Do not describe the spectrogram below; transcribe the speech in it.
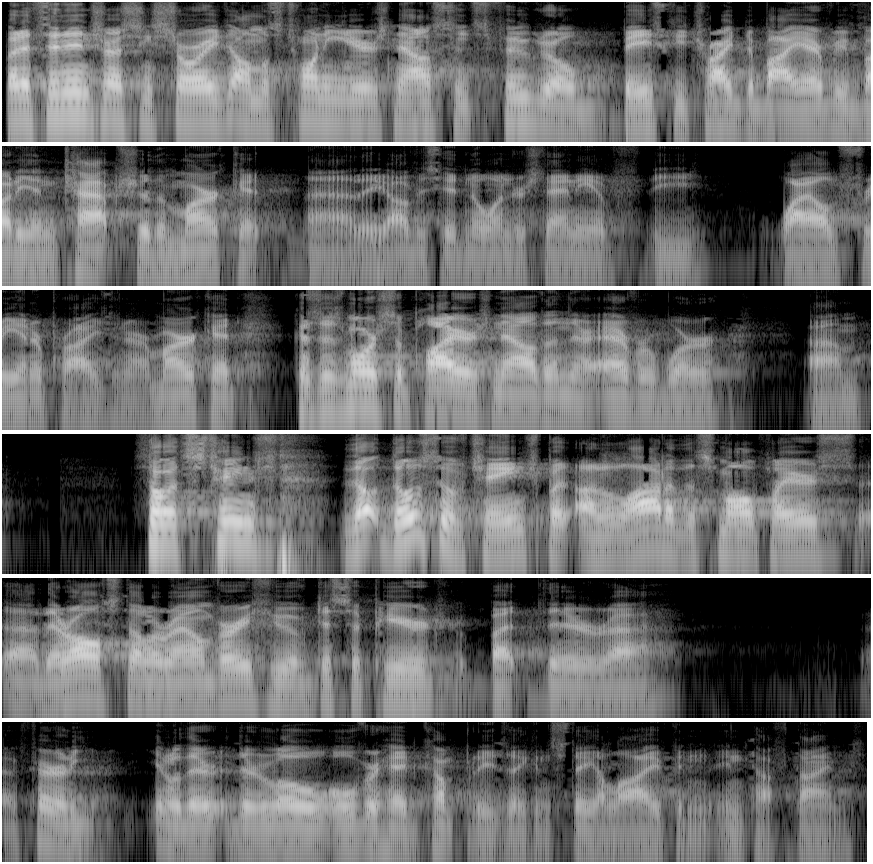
but it's an interesting story. Almost 20 years now since Fugro basically tried to buy everybody and capture the market. Uh, they obviously had no understanding of the wild free enterprise in our market because there's more suppliers now than there ever were. Um, so it's changed. Th those have changed, but a lot of the small players, uh, they're all still around. Very few have disappeared, but they're uh, fairly, you know, they're, they're low overhead companies. They can stay alive in, in tough times.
